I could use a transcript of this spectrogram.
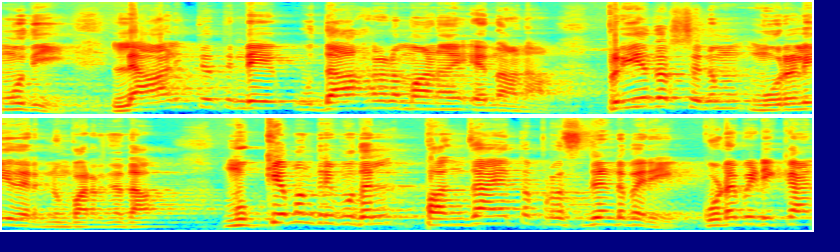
മോദി ലാളിത്യത്തിന്റെ ഉദാഹരണമാണ് എന്നാണ് പ്രിയദർശനും മുരളീധരനും പറഞ്ഞത്. മുഖ്യമന്ത്രി മുതൽ പഞ്ചായത്ത് പ്രസിഡന്റ് വരെ കുടപിടിക്കാൻ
